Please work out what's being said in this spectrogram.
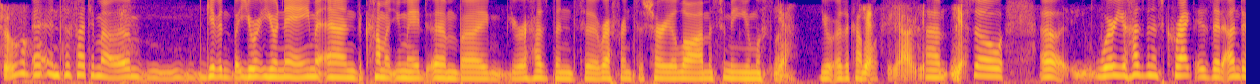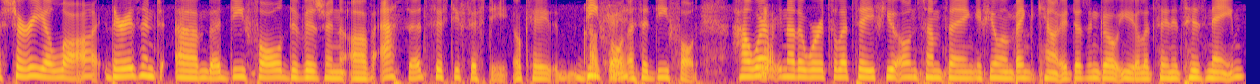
true? And so, Fatima, um, given your your name and the comment you made um, by your husband's uh, reference to Sharia law, I'm assuming you're Muslim. Yeah you as a couple. Yes, we are. Yes. Um, yes. So, uh, where your husband is correct is that under Sharia law, there isn't um, a default division of assets 50 50. Okay, default. Okay. I said default. However, yes. in other words, so let's say if you own something, if you own a bank account, it doesn't go, you know, let's say it's his name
